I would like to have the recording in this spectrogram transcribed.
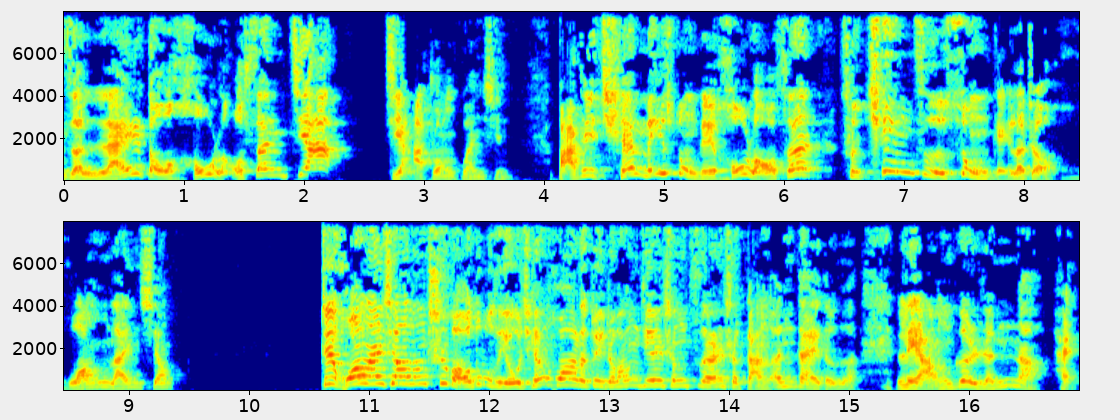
子来到侯老三家，假装关心，把这钱没送给侯老三，是亲自送给了这黄兰香。这黄兰香能吃饱肚子，有钱花了，对着王坚生自然是感恩戴德。两个人呢，还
